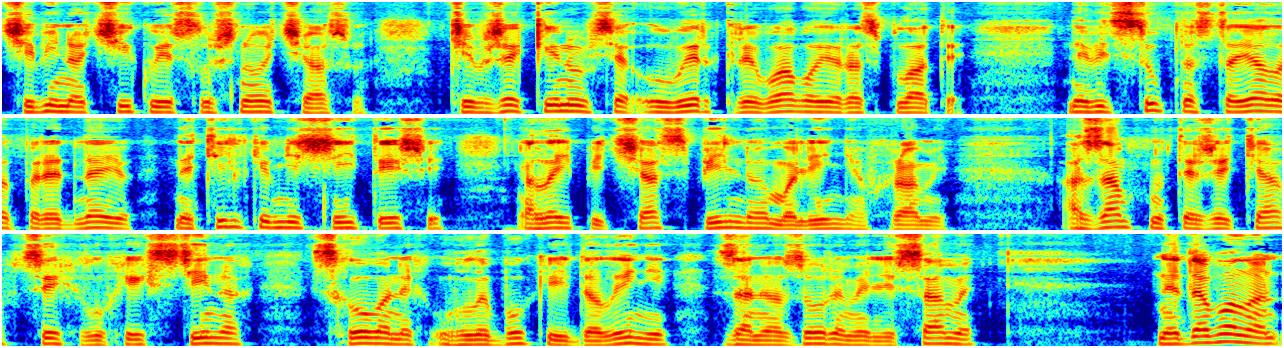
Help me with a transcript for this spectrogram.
Чи він очікує слушного часу, чи вже кинувся у вир кривавої розплати, невідступно стояла перед нею не тільки в нічній тиші, але й під час спільного моління в храмі а замкнуте життя в цих глухих стінах, схованих у глибокій долині за неозорими лісами, не давало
